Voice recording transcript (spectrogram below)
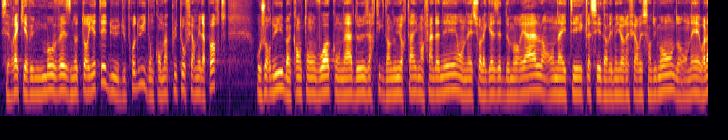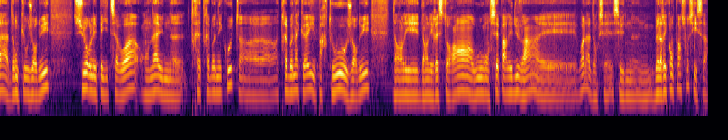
c'est vrai qu'il y avait une mauvaise notoriété du, produit. Donc on m'a plutôt fermé la porte. Aujourd'hui, ben, quand on voit qu'on a deux articles dans le New York Times en fin d'année, on est sur la Gazette de Montréal, on a été classé dans les meilleurs effervescents du monde, on est voilà. Donc aujourd'hui, sur les pays de Savoie, on a une très très bonne écoute, euh, un très bon accueil partout aujourd'hui dans les, dans les restaurants où on sait parler du vin. Et voilà, donc c'est une, belle récompense aussi ça.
